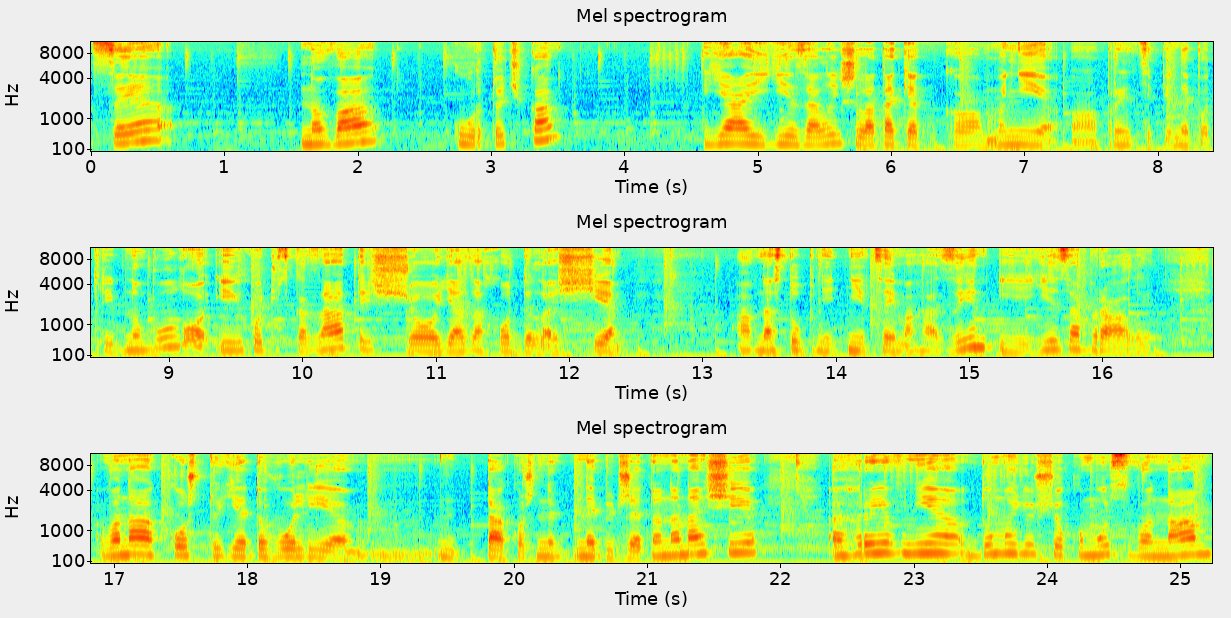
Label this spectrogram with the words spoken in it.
Це нова курточка. Я її залишила так, як мені, в принципі, не потрібно було. І хочу сказати, що я заходила ще в наступні дні в цей магазин і її забрали. Вона коштує доволі також не бюджетно на наші е, гривні. Думаю, що комусь вона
